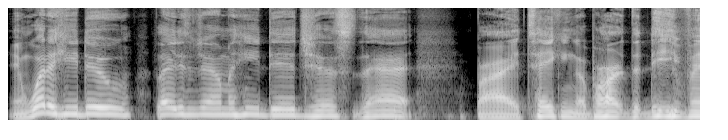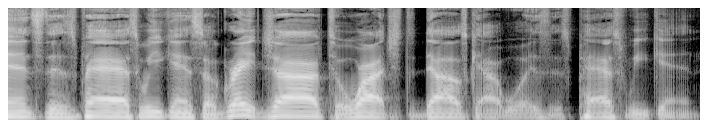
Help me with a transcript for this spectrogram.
And what did he do, ladies and gentlemen? He did just that by taking apart the defense this past weekend. So great job to watch the Dallas Cowboys this past weekend.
